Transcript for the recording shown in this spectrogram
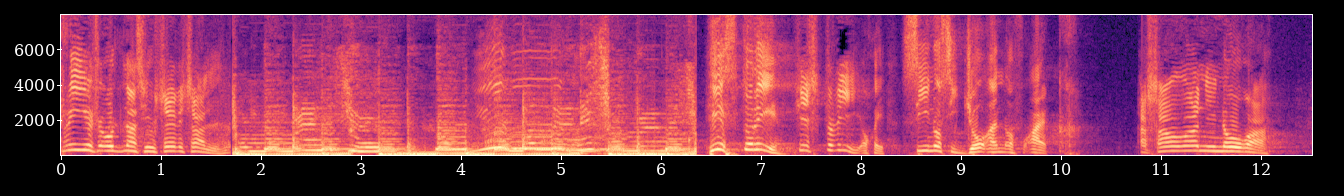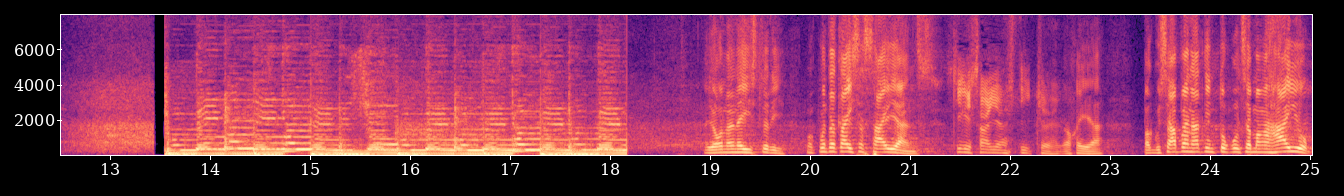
Three years old na si Jose Rizal. History. History. Okay. Sino si Joan of Arc? Asawa ni Noah. Ayoko na na history. Magpunta tayo sa science. Sige, science teacher. Okay ha? Pag-usapan natin tungkol sa mga hayop.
